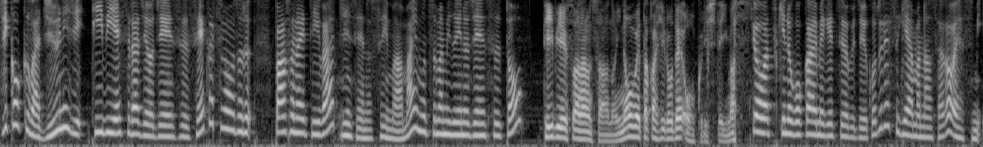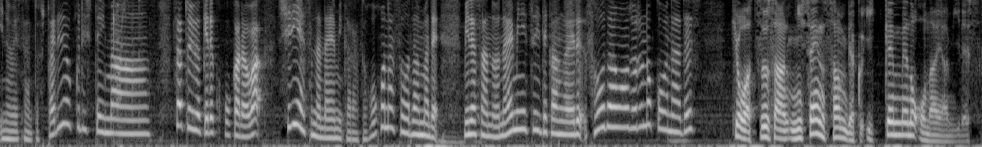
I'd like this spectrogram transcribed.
時刻は12時。TBS ラジオジェーンスー生活は踊る。パーソナリティは人生の酸いも甘いもつまみ食いのジェーンスと TBS アナウンサーの井上貴博でお送りしています。今日は月の5回目月曜日ということで杉山アナウンサーがお休み井上さんと2人でお送りしています。さあというわけでここからはシリアスな悩みからとほほな相談まで皆さんのお悩みについて考える相談は踊るのコーナーです。今日は通算2301件目のお悩みです。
